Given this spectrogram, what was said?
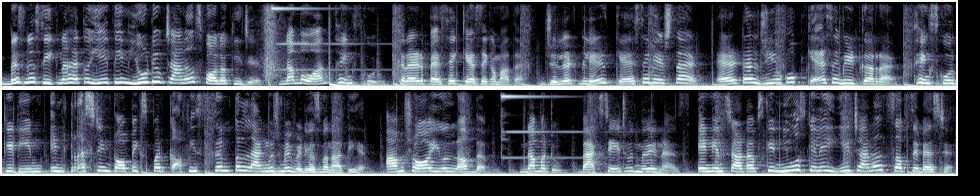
बिज़नेस सीखना है तो ये तीन यूट्यूब चैनल फॉलो कीजिए। Number one think school CRED पैसे कैसे कमाता है? जिलेट ब्लेड कैसे बेचता है? एयरटेल जियो को कैसे बीट कर रहा है? थिंक स्कूल की टीम इंटरेस्टिंग टॉपिक्स पर काफ़ी सिंपल लैंग्वेज में वीडियोस बनाती है। I am sure you love them number two backstage with millionaires Indian startup के न्यूज़ के लिए ये चैनल सबसे बेस्ट है।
